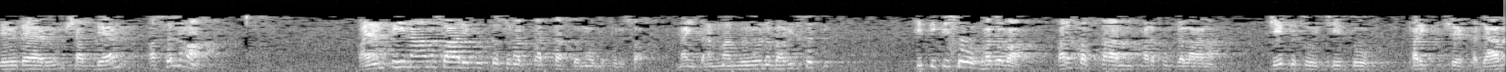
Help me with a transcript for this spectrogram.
දෙවදාරුන් ශබ්දයන් අසනවා. අයන්ති නාම සාරිපුත්ත සුනක්කත්තස්ස මොග පුරුෂස් මයි ධම්මං යෝන භවිස්සති. ඉතිපිසෝ භගවා පරසත්තානං පරපුග්ගලාන චේතසෝ චේතෝ පරික්ෂේ පජාන.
